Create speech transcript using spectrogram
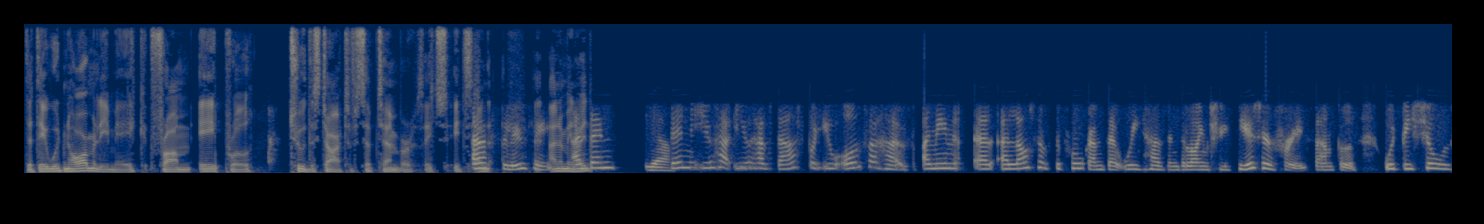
that they would normally make from April to the start of September. It's it's absolutely, and, and I mean, and I, then yeah. then you have you have that, but you also have, I mean, a, a, lot of the programs that we have in the Lime Tree Theatre, for example, would be shows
